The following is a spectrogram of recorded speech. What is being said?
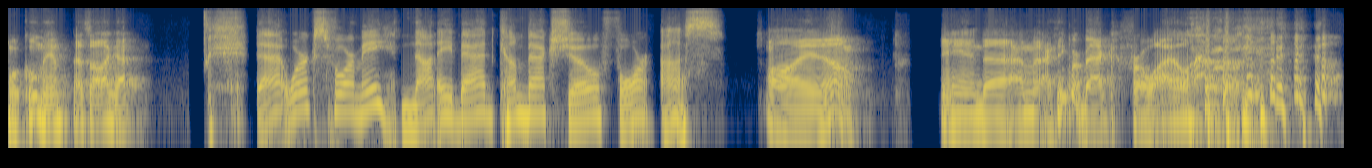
Well, cool, man. That's all I got. That works for me. Not a bad comeback show for us. I know. And uh, I'm, I think we're back for a while,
